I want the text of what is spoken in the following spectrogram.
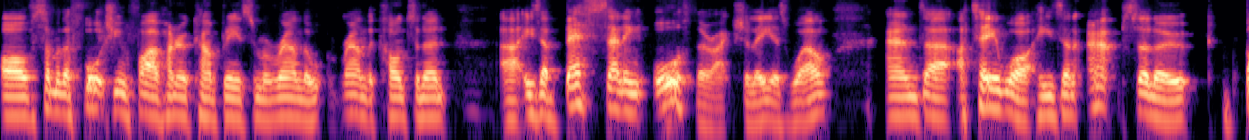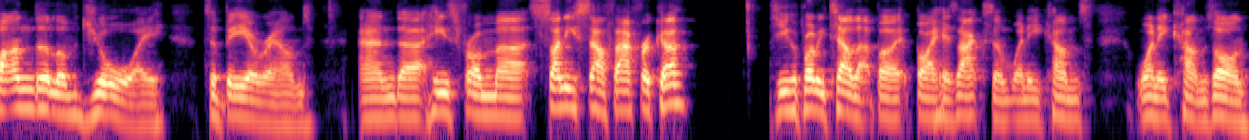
of some of the Fortune 500 companies from around the around the continent. Uh, he's a best-selling author, actually, as well. And uh, I tell you what, he's an absolute bundle of joy to be around. And uh, he's from uh, sunny South Africa, so you can probably tell that by by his accent when he comes when he comes on,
